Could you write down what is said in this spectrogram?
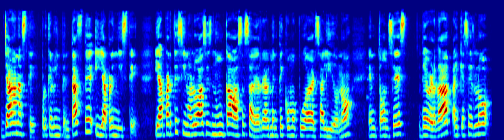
ya ganaste, porque lo intentaste y ya aprendiste. Y aparte, si no lo haces, nunca vas a saber realmente cómo pudo haber salido, ¿no? Entonces, de verdad, hay que hacerlo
